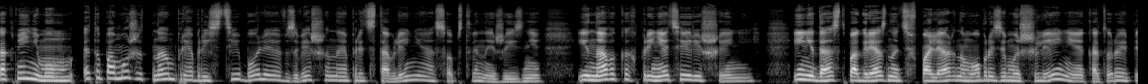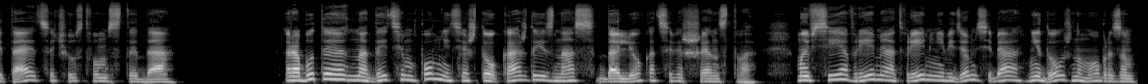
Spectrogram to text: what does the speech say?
Как минимум, это поможет нам приобрести более взвешенное представление о собственной жизни и навыках принятия решений, и не даст погрязнуть в полярном образе мышления, которое питается чувством стыда. Работая над этим, помните, что каждый из нас далек от совершенства. Мы все время от времени ведем себя недолжным образом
